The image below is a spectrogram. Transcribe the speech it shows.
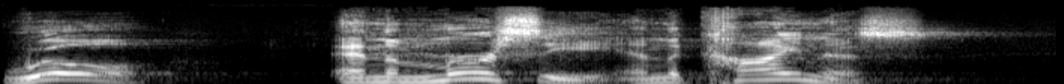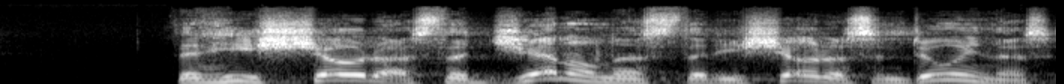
will, and the mercy and the kindness that he showed us, the gentleness that he showed us in doing this,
